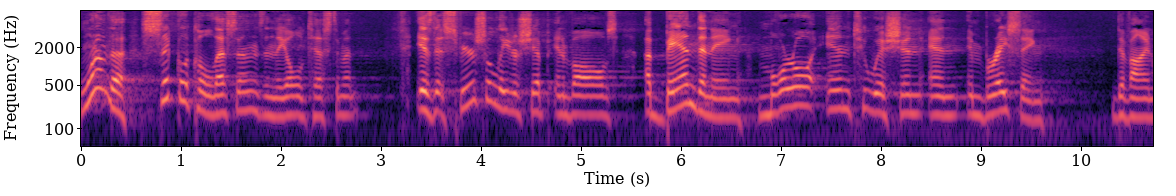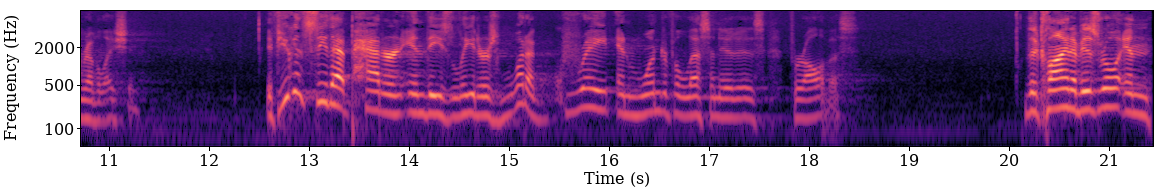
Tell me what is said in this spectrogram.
One of the cyclical lessons in the Old Testament is that spiritual leadership involves abandoning moral intuition and embracing divine revelation. If you can see that pattern in these leaders, what a great and wonderful lesson it is for all of us. The decline of Israel in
